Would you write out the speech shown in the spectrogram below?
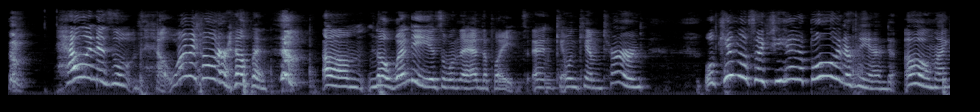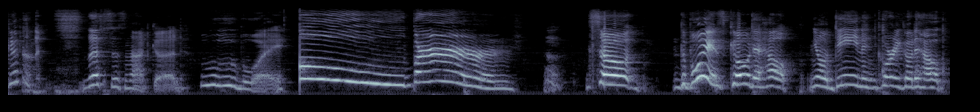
Helen is the hell. Why am I calling her Helen? Um, no, Wendy is the one that had the plates, and when Kim turned, well, Kim looks like she had a bowl in her hand. Oh my goodness, this is not good. Ooh boy. Oh, burn. So the boys go to help you know, Dean and Corey go to help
